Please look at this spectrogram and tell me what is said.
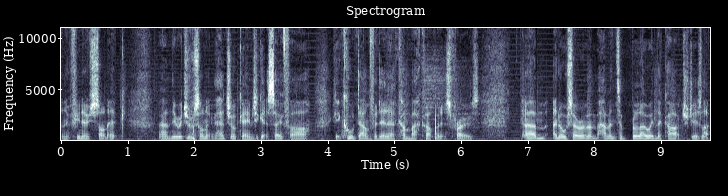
And if you know Sonic, um, the original Sonic the Hedgehog games, you get so far, get called down for dinner, come back up, and it's froze. Um, and also, remember having to blow in the cartridges, like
